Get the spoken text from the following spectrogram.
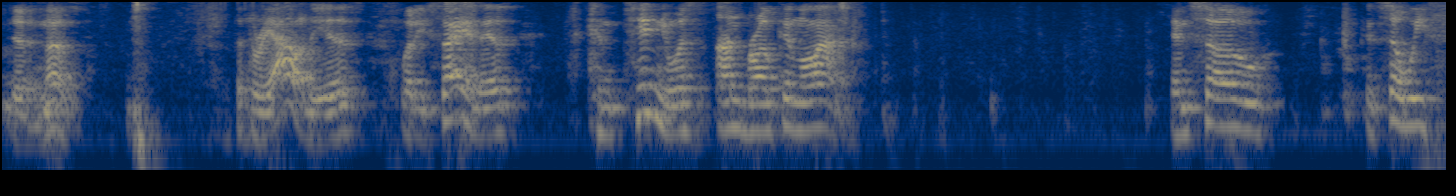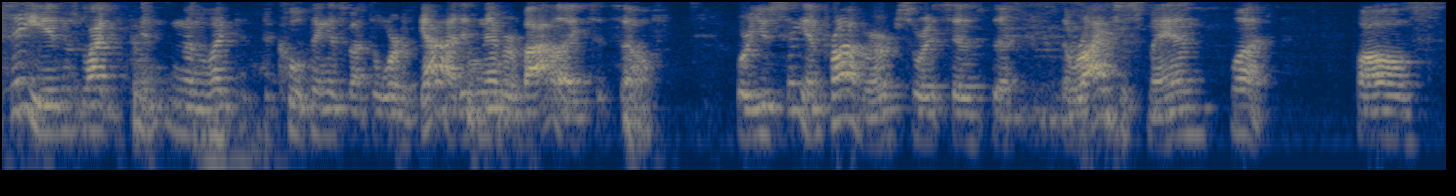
didn't know. But the reality is, what he's saying is, it's continuous, unbroken line. And so, and so we see, and like, and like the cool thing is about the Word of God, it never violates itself. Where you see in Proverbs where it says the, the righteous man, what? Falls,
